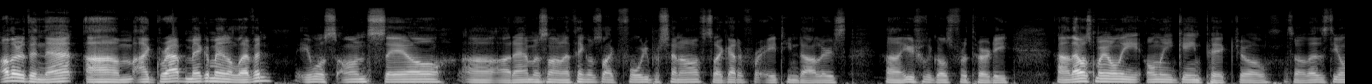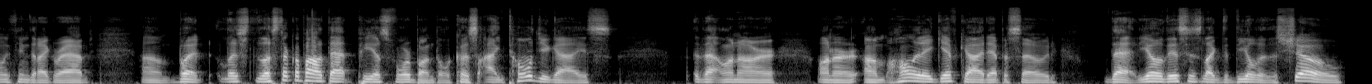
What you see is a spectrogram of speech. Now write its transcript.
Other than that, um, I grabbed Mega Man 11. It was on sale uh, at Amazon. I think it was like 40% off, so I got it for $18. Uh, usually goes for 30 uh, That was my only only game pick, Joe. So that is the only thing that I grabbed. Um, but let's let's talk about that PS4 bundle because I told you guys that on our on our um, holiday gift guide episode that yo this is like the deal of the show.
